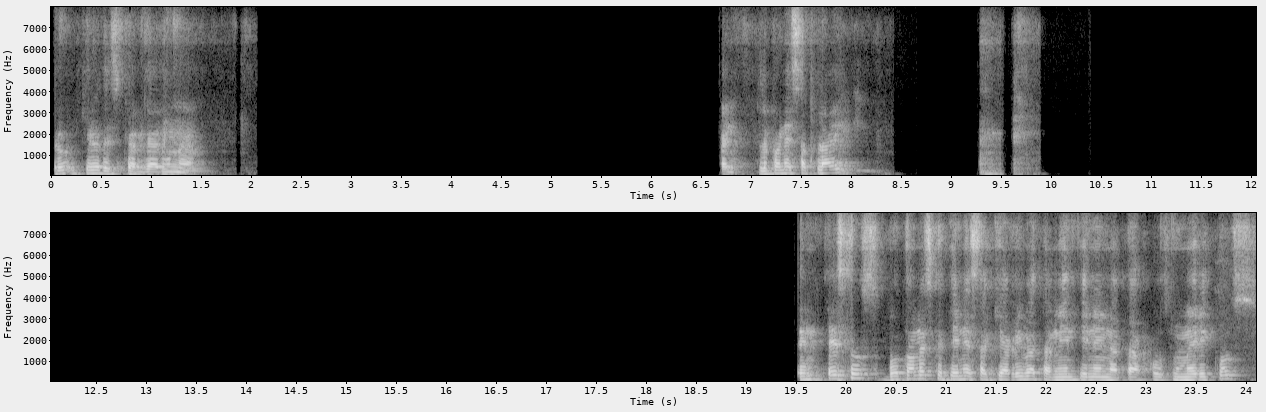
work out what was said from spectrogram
Pero quiero descargar una. Le pones apply. En estos botones que tienes aquí arriba también tienen atajos numéricos.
